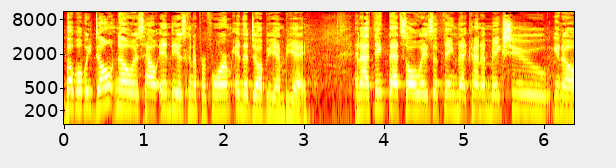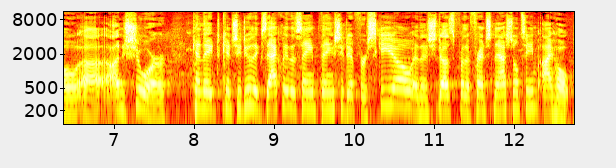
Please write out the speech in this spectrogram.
But what we don't know is how Endy is going to perform in the WNBA. And I think that's always a thing that kind of makes you, you know, uh, unsure. Can they? Can she do exactly the same thing she did for Schio and then she does for the French national team? I hope.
